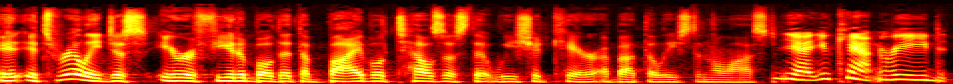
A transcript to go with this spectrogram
it, it's really just irrefutable that the bible tells us that we should care about the least and the lost yeah you can't read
